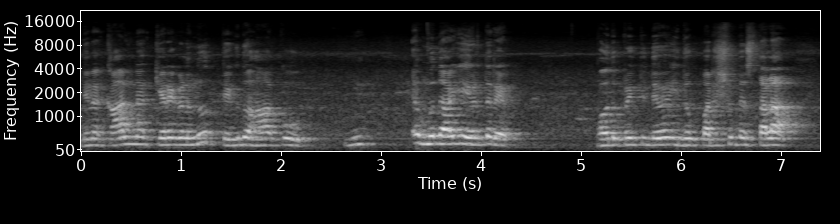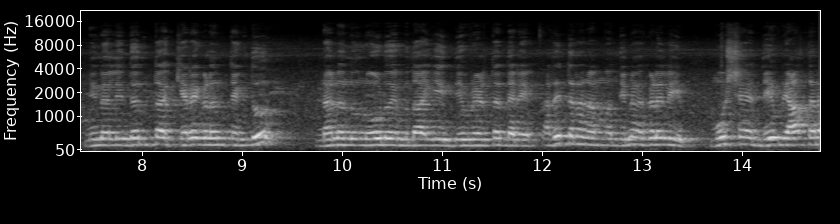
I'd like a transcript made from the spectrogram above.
ನಿನ್ನ ಕಾಲಿನ ಕೆರೆಗಳನ್ನು ತೆಗೆದು ಹಾಕು ಎಂಬುದಾಗಿ ಹೇಳ್ತಾರೆ. ಹೌದು ಪ್ರೀತಿ ದೇವ ಇದು ಪರಿಶುದ್ಧ ಸ್ಥಳ, ನಿನ್ನಲ್ಲಿದ್ದಂಥ ಕೆರೆಗಳನ್ನು ತೆಗೆದು ನನ್ನನ್ನು ನೋಡು ಎಂಬುದಾಗಿ ದೇವರು ಹೇಳ್ತಾ ಇದ್ದಾರೆ ಅದೇ ಥರ ನಮ್ಮ ದಿನಗಳಲ್ಲಿ ಮೋಶ ದೇವ್ರು ಯಾವ ಥರ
